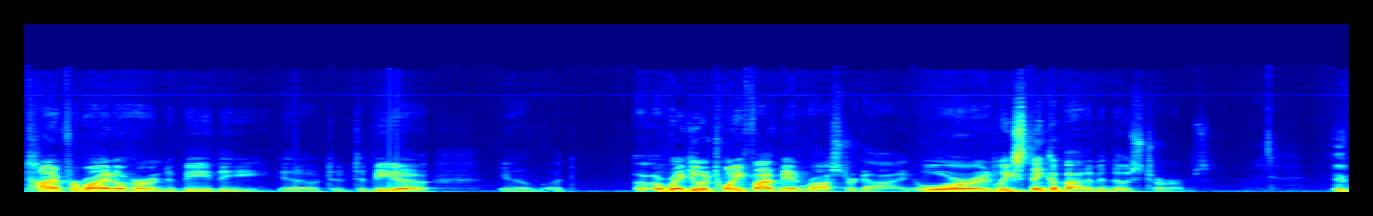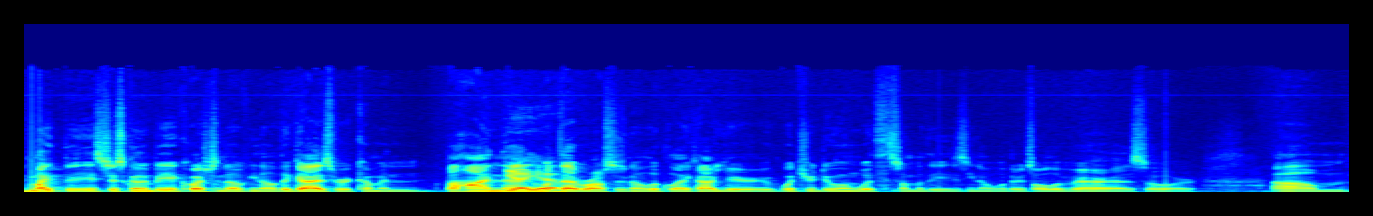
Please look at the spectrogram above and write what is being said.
time for Ryan O'Hearn to be the you know to, to be a you know a, a regular 25 man roster guy, or at least think about him in those terms. It might be. It's just going to be a question of you know the guys who are coming behind that Yeah, and yeah. what that roster is going to look like. How you're, what you're doing with some of these. You know, whether it's Olivares or, um,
